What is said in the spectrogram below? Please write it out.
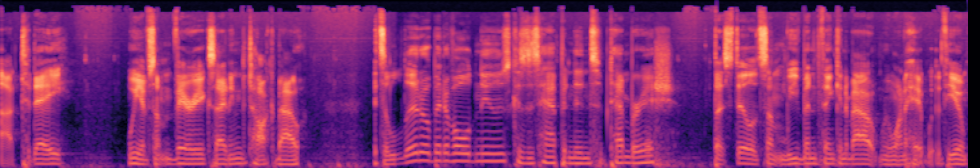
Uh, today, we have something very exciting to talk about. It's a little bit of old news because this happened in September ish, but still, it's something we've been thinking about. We want to hit with you.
